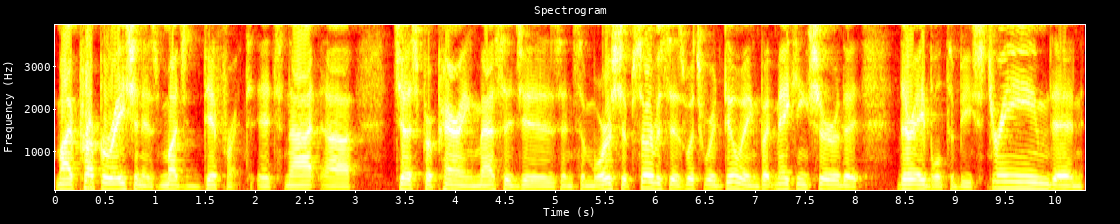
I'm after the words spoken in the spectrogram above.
my preparation is much different. It's not uh, just preparing messages and some worship services, which we're doing, but making sure that they're able to be streamed and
